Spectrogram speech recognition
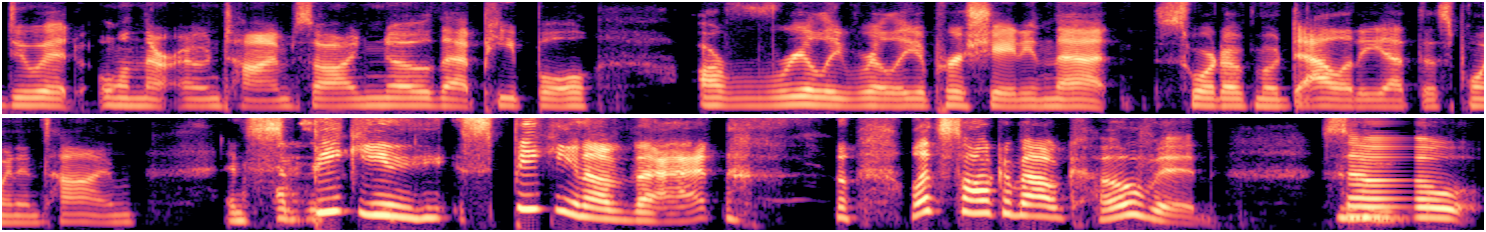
do it on their own time so i know that people are really, really appreciating that sort of modality at this point in time. And speaking speaking of that, let's talk about COVID. So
